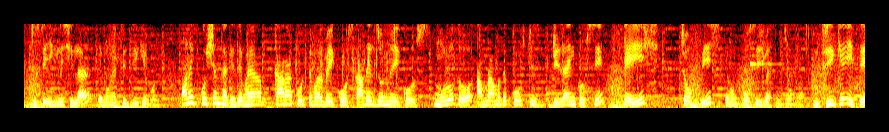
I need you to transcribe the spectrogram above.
একটি হচ্ছে ইংলিশ হিলার এবং একটি জিকে বই। অনেক কোয়েশ্চেন থাকে যে ভাইয়া কারা করতে পারবে এই কোর্স কাদের জন্য এই কোর্স মূলত আমরা আমাদের কোর্সটি ডিজাইন করছি তেইশ চব্বিশ এবং পঁচিশ ব্যাচের জন্য। জিকেইতে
